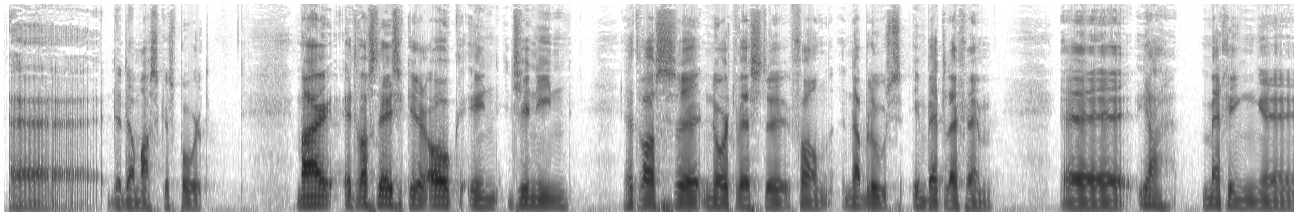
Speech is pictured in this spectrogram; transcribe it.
eh, de Damascuspoort. Maar het was deze keer ook in Jenin. Het was eh, noordwesten van Nablus in Bethlehem. ja, men ging, uh,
